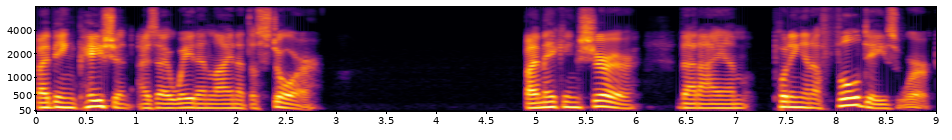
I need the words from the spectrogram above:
by being patient as I wait in line at the store, by making sure that I am putting in a full day's work,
